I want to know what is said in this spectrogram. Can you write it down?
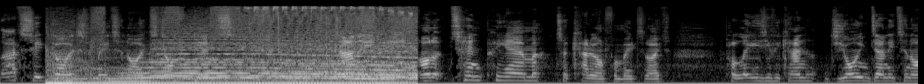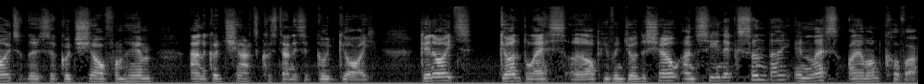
that's it, guys, for me tonight. Don't forget, Danny on at 10 pm to carry on for me tonight. Please, if you can, join Danny tonight. There's a good show from him and a good chat because Danny's a good guy. Good night. God bless. I hope you've enjoyed the show and see you next Sunday, unless I am on cover.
